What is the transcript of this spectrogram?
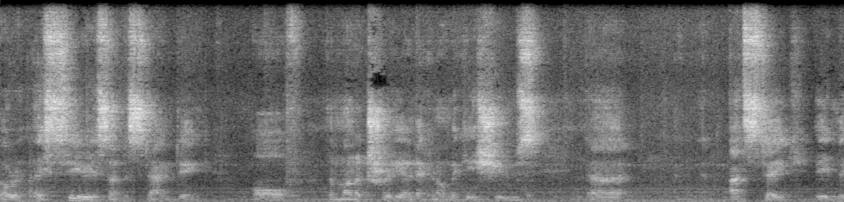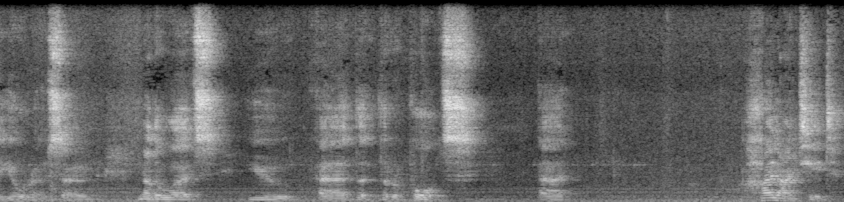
or a serious understanding of the monetary and economic issues uh, at stake in the eurozone. In other words, you uh, the, the reports uh, highlighted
